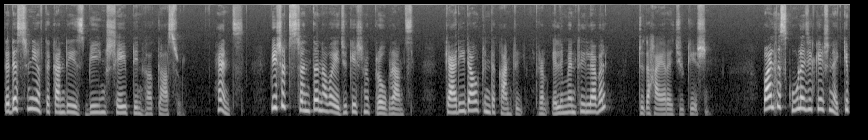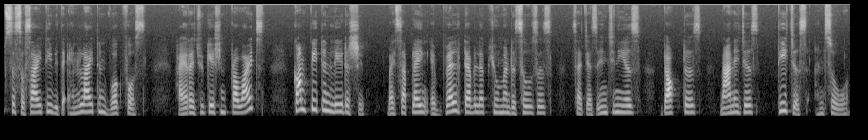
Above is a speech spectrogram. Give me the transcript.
the destiny of the country is being shaped in her classroom. Hence, we should strengthen our educational programs carried out in the country from elementary level to the higher education. While the school education equips the society with the enlightened workforce, higher education provides competent leadership by supplying a well-developed human resources such as engineers, doctors, managers, teachers and so on.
